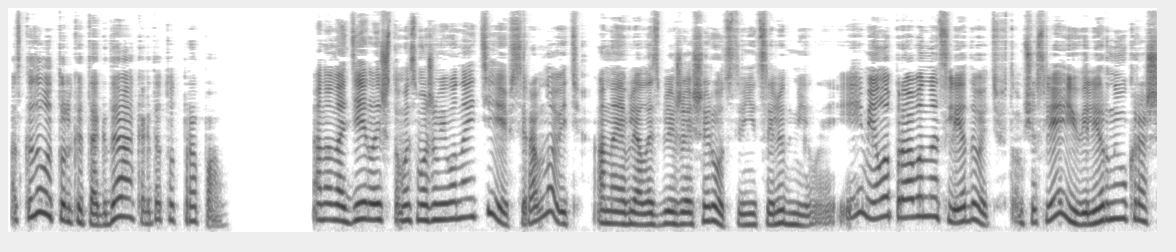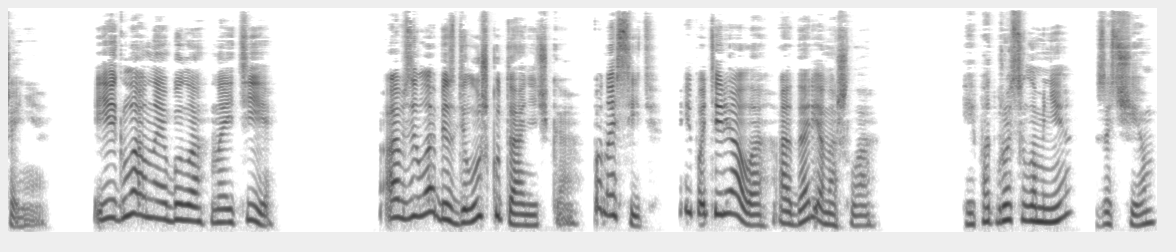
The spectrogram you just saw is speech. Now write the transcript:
а сказала только тогда, когда тот пропал. Она надеялась, что мы сможем его найти, все равно ведь она являлась ближайшей родственницей Людмилы и имела право наследовать, в том числе ювелирные украшения. Ей главное было найти. А взяла безделушку Танечка, поносить, и потеряла, а Дарья нашла. И подбросила мне? Зачем?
